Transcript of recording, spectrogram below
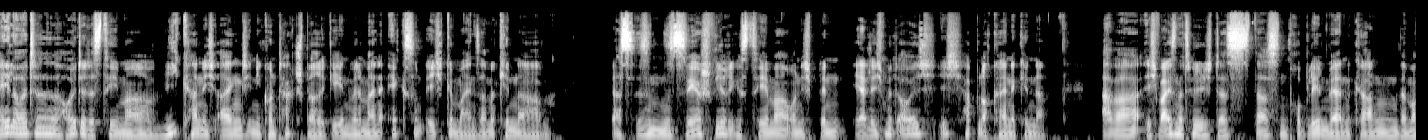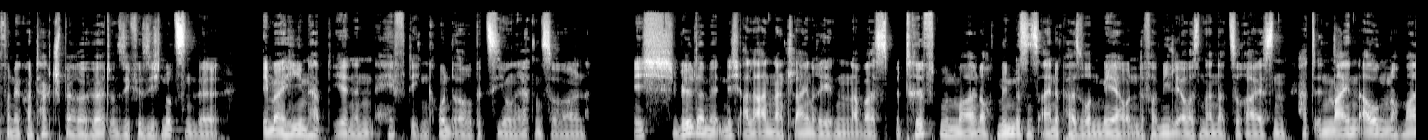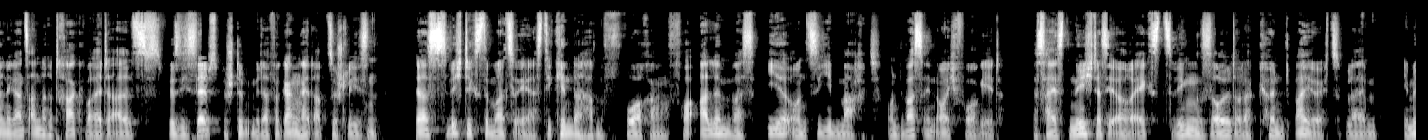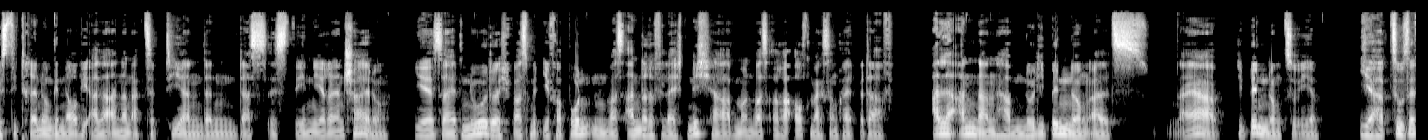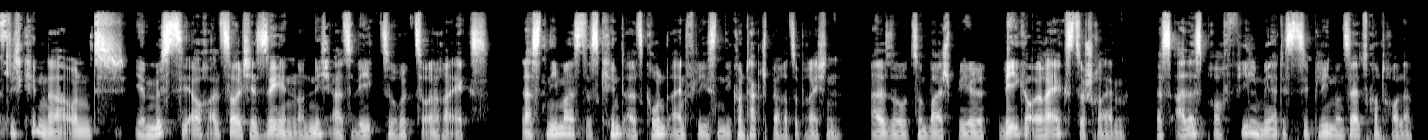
Hey Leute, heute das Thema, wie kann ich eigentlich in die Kontaktsperre gehen, wenn meine Ex und ich gemeinsame Kinder haben? Das ist ein sehr schwieriges Thema und ich bin ehrlich mit euch, ich habe noch keine Kinder. Aber ich weiß natürlich, dass das ein Problem werden kann, wenn man von der Kontaktsperre hört und sie für sich nutzen will. Immerhin habt ihr einen heftigen Grund, eure Beziehung retten zu wollen. Ich will damit nicht alle anderen kleinreden, aber es betrifft nun mal noch mindestens eine Person mehr und eine Familie auseinanderzureißen, hat in meinen Augen nochmal eine ganz andere Tragweite, als für sich selbst bestimmt mit der Vergangenheit abzuschließen. Das Wichtigste mal zuerst, die Kinder haben Vorrang vor allem, was ihr und sie macht und was in euch vorgeht. Das heißt nicht, dass ihr eure Ex zwingen sollt oder könnt, bei euch zu bleiben. Ihr müsst die Trennung genau wie alle anderen akzeptieren, denn das ist denen ihre Entscheidung. Ihr seid nur durch was mit ihr verbunden, was andere vielleicht nicht haben und was eurer Aufmerksamkeit bedarf. Alle anderen haben nur die Bindung als, naja, die Bindung zu ihr. Ihr habt zusätzlich Kinder und ihr müsst sie auch als solche sehen und nicht als Weg zurück zu eurer Ex. Lasst niemals das Kind als Grund einfließen, die Kontaktsperre zu brechen. Also zum Beispiel Wege eurer Ex zu schreiben. Das alles braucht viel mehr Disziplin und Selbstkontrolle.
